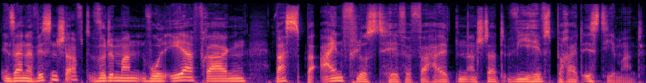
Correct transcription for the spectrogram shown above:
In seiner Wissenschaft würde man wohl eher fragen, was beeinflusst Hilfeverhalten, anstatt wie hilfsbereit ist jemand.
